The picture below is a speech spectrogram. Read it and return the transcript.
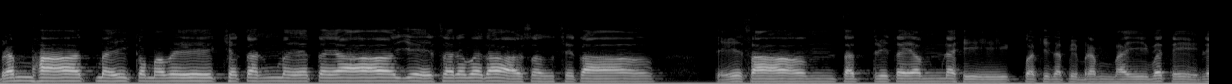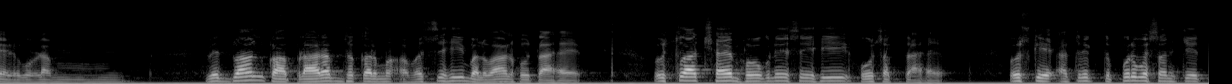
ब्रह्मात्मैकमवेक्ष तन्मयतया ये सर्वदा संस्थिता। तेषां तत्त्रितयं न हि क्वचिदपि ब्रह्मैव ते निर्गुणम्। विद्वान का प्रारब्ध कर्म अवश्य ही बलवान होता है। उसका क्षय भोगने से ही हो सकता है। उसके अतिरिक्त पूर्व संचित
